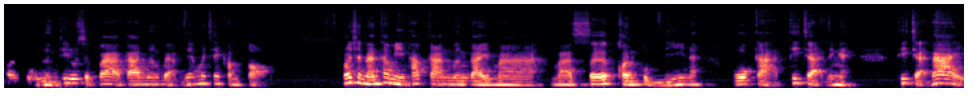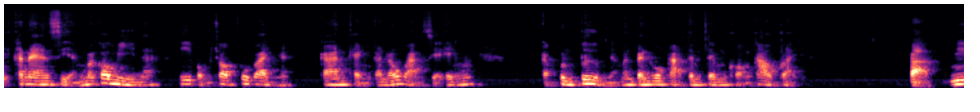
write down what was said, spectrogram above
คนกลุ่มหนึ่งที่รู้สึกว่าการเมืองแบบนี้ไม่ใช่คำตอบ เพราะฉะนั้นถ้ามีพรรคการเมืองใดมามาเซิร์ฟคนกลุ่มนี้นะโอกาสที่จะยังไง ที่จะได้คะแนนเสียงมันก็มีนะ ที่ผมชอบพูดว่าอย่างเงี้ยการแข่งกันระหว่างเสียเฮง กับคุณปลื้มเนี่ยมันเป็นโอกาสเต็มๆของก้าวไกลครับ อื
